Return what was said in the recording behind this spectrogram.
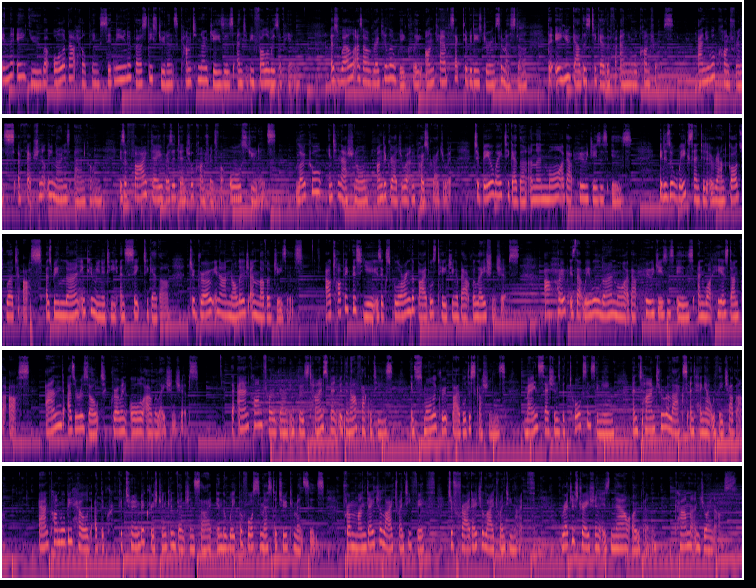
In the EU, we're all about helping Sydney University students come to know Jesus and to be followers of Him. As well as our regular weekly on campus activities during semester, the EU gathers together for annual conference. Annual Conference, affectionately known as ANCON, is a five day residential conference for all students local, international, undergraduate, and postgraduate to be away together and learn more about who Jesus is. It is a week centered around God's word to us as we learn in community and seek together to grow in our knowledge and love of Jesus. Our topic this year is exploring the Bible's teaching about relationships. Our hope is that we will learn more about who Jesus is and what he has done for us, and as a result, grow in all our relationships. The ANCON program includes time spent within our faculties, in smaller group Bible discussions, main sessions with talks and singing, and time to relax and hang out with each other. ANCON will be held at the Katoomba Christian Convention site in the week before semester 2 commences, from Monday, July 25th to Friday, July 29th. Registration is now open. Come and join us.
